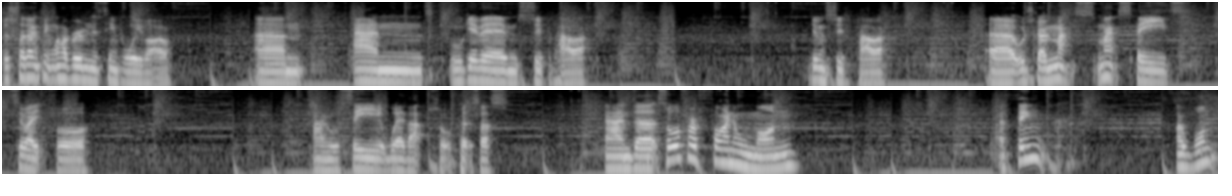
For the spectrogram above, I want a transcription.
Just I don't think we'll have room in this team for Weavile. Um, and we'll give him superpower. Give him superpower. Uh, we'll just go max max speed, 284. And we'll see where that sort of puts us. And uh, of for a final Mon, I think I want...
